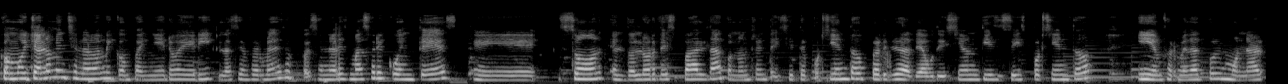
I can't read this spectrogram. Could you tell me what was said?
Como ya lo mencionaba mi compañero Eric, las enfermedades ocupacionales más frecuentes eh, son el dolor de espalda con un 37%, pérdida de audición 16% y enfermedad pulmonar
